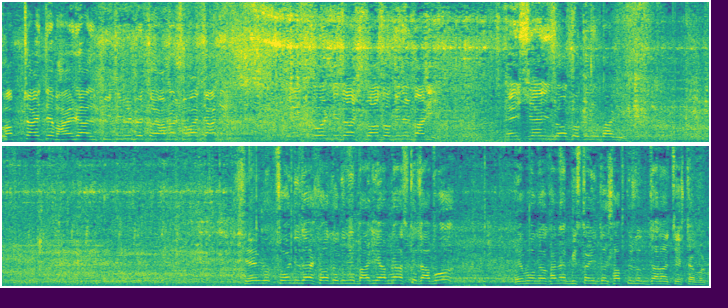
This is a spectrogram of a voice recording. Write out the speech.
সবচাইতে ভাইরাল পৃথিবীর ভেতর আমরা সবাই জানি এই চণ্ডীদাস রজকিনীর বাড়ি। এই সেই রজকিনীর বাড়ি। সে চণ্ডীদাস রজকিনীর বাড়ি আমরা আজকে যাব এবং ওখানে বিস্তারিত সব কিছু জানার চেষ্টা করব।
